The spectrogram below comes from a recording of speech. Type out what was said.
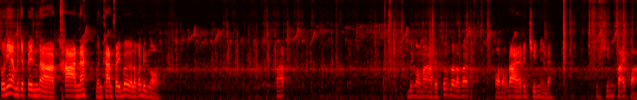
ตัวนี้มันจะเป็นอ่าคานนะ เหมือนคานไฟเบอร์เราก็ดึงออกครับดึงออกมาเสร็จปุ๊บแล้วเราก็ถอดออกได้นะเป็นชิ้นเห็นไหมเป็นชิ้นซ้ายขวา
